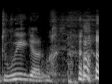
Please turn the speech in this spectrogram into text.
누구 얘기하는 거냐?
